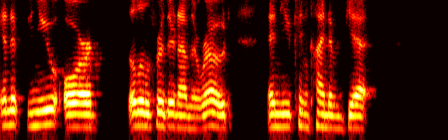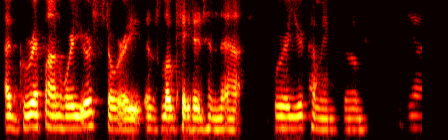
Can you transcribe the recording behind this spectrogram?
in it than you or a little further down the road, and you can kind of get a grip on where your story is located in that, where you're coming from. Yeah.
